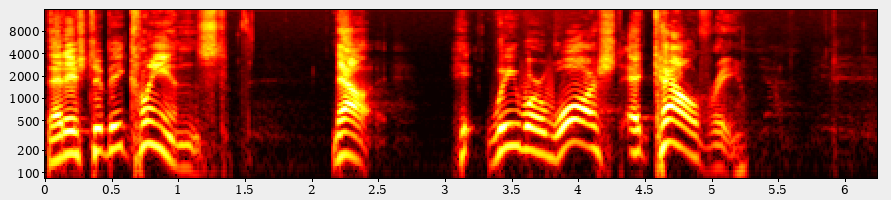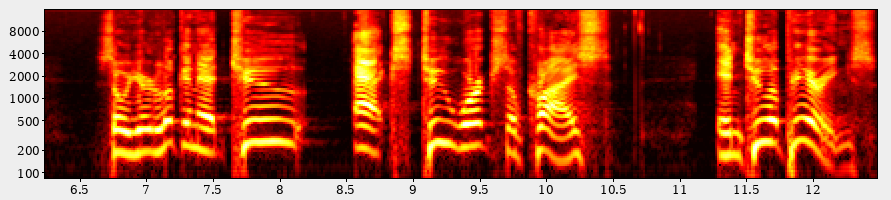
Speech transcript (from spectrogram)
that is to be cleansed. Now, we were washed at Calvary. So you're looking at two acts, two works of Christ in two appearings.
